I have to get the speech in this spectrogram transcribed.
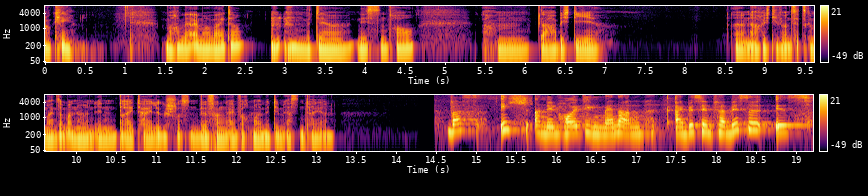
Okay. Machen wir einmal weiter mit der nächsten Frau. Ähm, da habe ich die äh, Nachricht, die wir uns jetzt gemeinsam anhören, in drei Teile geschlossen. Wir fangen einfach mal mit dem ersten Teil an. Was ich an den heutigen Männern ein bisschen vermisse, ist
